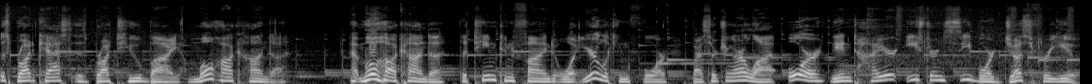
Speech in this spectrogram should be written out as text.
This broadcast is brought to you by Mohawk Honda. At Mohawk Honda, the team can find what you're looking for by searching our lot or the entire eastern seaboard just for you.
